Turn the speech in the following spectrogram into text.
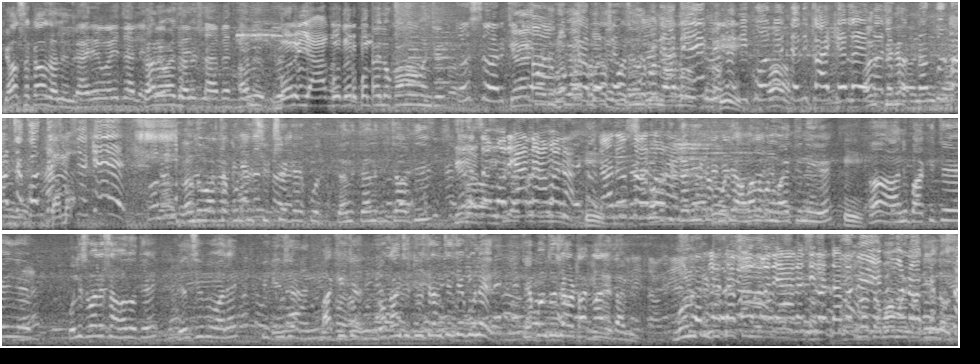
की असं का झालेलं आहे? कार्यवाही झाली. कार्यवाही झाली. ताब्यात घेतलं. आम्ही बरं या अगोदर पण काही लोकांवर म्हणजे तो सर किती पाटील- मोठा प्रकाश बोलतो. पाटीलने पण त्यांनी- मारलं होतं. त्यांनी कोण आहे? त्यांनी काय केलंय? आणि माझ्या तिने- नंदुरबारच्या कोणत्या शिक्षक आहे? नंदुबारचा कोणते शिक्षक आहे? कोण- त्यांनी त्यांनी तिच्यावरती समोर या ना आम्हाला. का खोटी आम्हाला पण माहिती नाही आहे हा, आणि बाकीचे जे पोलीसवाले सांगत होते एल सी बी वाले की तुझ्या बाकीचे लोकांचे दुसऱ्यांचे जे गुन्हे आहेत, ते पण तुझ्यावर टाकणार आहेत आम्ही. म्हणून ते दबावामध्ये टाकलेलं होतं.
